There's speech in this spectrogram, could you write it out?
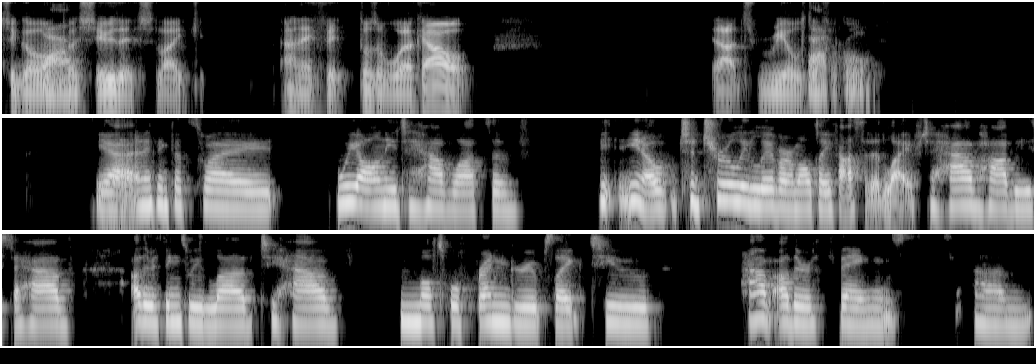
to go yeah. and pursue this. Like, and if it doesn't work out, that's real exactly. difficult. Yeah, and I think that's why we all need to have lots of you know to truly live our multifaceted life to have hobbies to have other things we love to have multiple friend groups like to have other things um,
